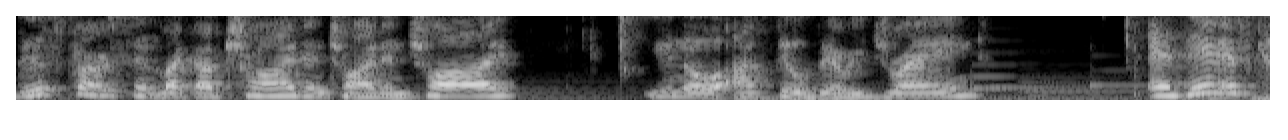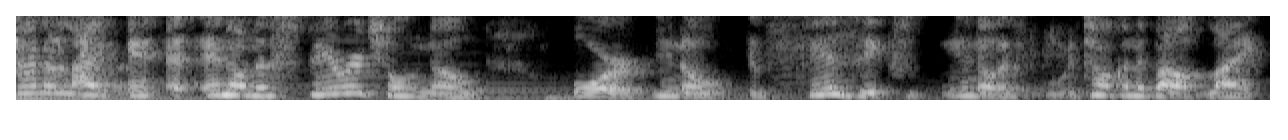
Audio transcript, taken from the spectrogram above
this person like i've tried and tried and tried you know i feel very drained. And then it's kind of like and, and on a spiritual note or you know physics you know if we're talking about like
